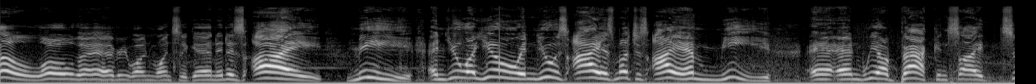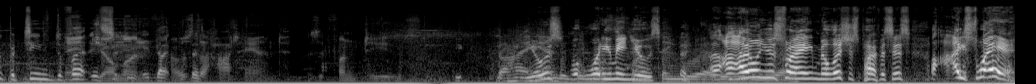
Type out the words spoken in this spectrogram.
Hello there, everyone, once again. It is I, me, and you are you, and you is I as much as I am me. And, and we are back inside Super Team Defense. Hey, JoMun, how's the hot hand? Is it fun to use? Use? What, what do you mean use? I, I don't use for any malicious purposes. I, I swear!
